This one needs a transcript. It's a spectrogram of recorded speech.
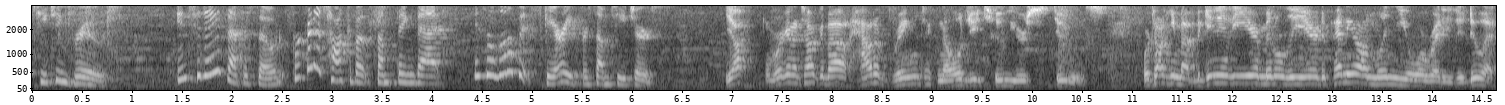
Teaching Brood. In today's episode, we're going to talk about something that is a little bit scary for some teachers. Yep, we're going to talk about how to bring technology to your students. We're talking about beginning of the year, middle of the year, depending on when you're ready to do it.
